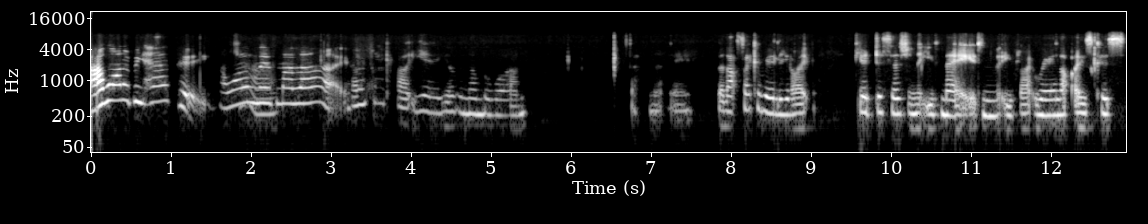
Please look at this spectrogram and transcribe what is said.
I want to be happy. I want to Yeah. live my life. gotta think about you. You're the number one. Definitely. But that's like a really like good decision that you've made and that you've like realised because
